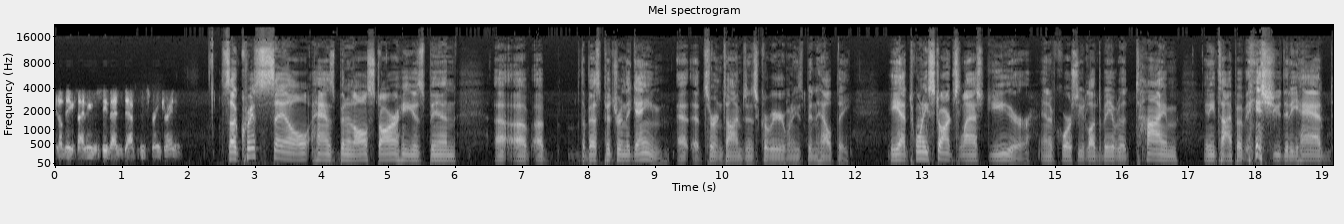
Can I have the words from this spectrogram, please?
it'll be exciting to see that depth in spring training. So Chris Sale has been an all-star. He has been uh, a, a, the best pitcher in the game at, at certain times in his career when he's been healthy. He had 20 starts last year, and of course, you'd love to be able to time any type of issue that he had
